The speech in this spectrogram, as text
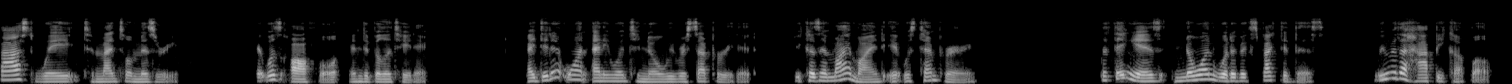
fast way to mental misery. It was awful and debilitating. I didn't want anyone to know we were separated because in my mind it was temporary. The thing is, no one would have expected this. We were the happy couple,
